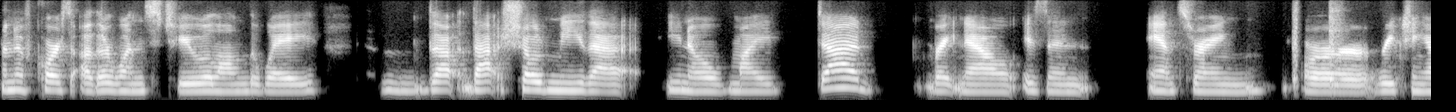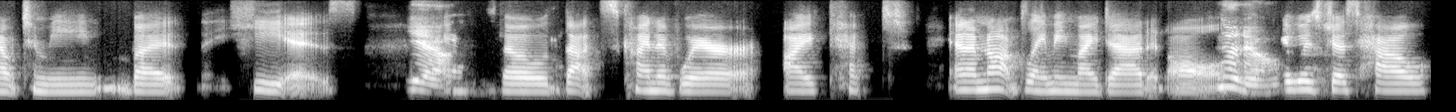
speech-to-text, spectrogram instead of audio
and of course other ones too along the way that that showed me that you know my dad right now isn't answering or reaching out to me but he is. Yeah. And so that's kind of where i kept and i'm not blaming my dad at all. No no. It was just how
